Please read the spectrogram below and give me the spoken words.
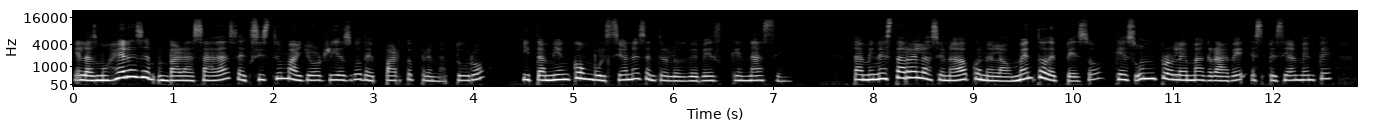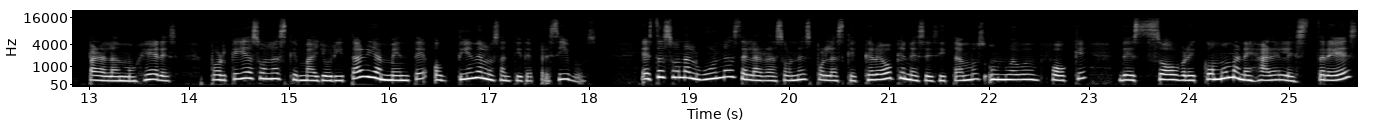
En las mujeres embarazadas existe un mayor riesgo de parto prematuro y también convulsiones entre los bebés que nacen. También está relacionado con el aumento de peso, que es un problema grave especialmente para las mujeres, porque ellas son las que mayoritariamente obtienen los antidepresivos. Estas son algunas de las razones por las que creo que necesitamos un nuevo enfoque de sobre cómo manejar el estrés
